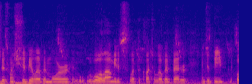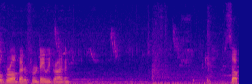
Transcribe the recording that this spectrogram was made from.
this one should be a little bit more, will allow me to slip the clutch a little bit better and just be overall better for daily driving. So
